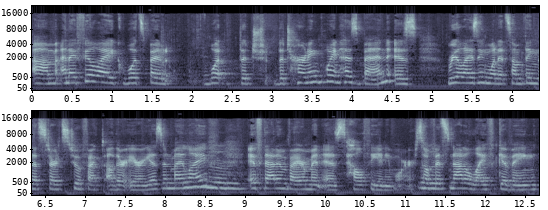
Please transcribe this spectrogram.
Um, and I feel like what's been what the tr- the turning point has been is realizing when it's something that starts to affect other areas in my life mm-hmm. if that environment is healthy anymore so if mm-hmm. it's not a life-giving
